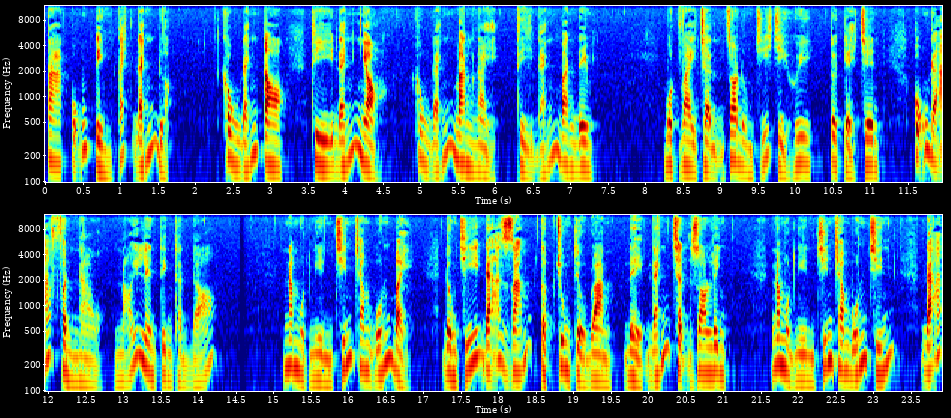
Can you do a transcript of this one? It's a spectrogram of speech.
ta cũng tìm cách đánh được. Không đánh to thì đánh nhỏ, không đánh ban ngày thì đánh ban đêm. Một vài trận do đồng chí chỉ huy tôi kể trên cũng đã phần nào nói lên tinh thần đó. Năm 1947, đồng chí đã dám tập trung tiểu đoàn để đánh trận do Linh. Năm 1949, đã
